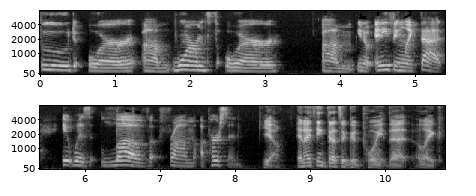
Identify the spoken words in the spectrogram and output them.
food or um, warmth or um, you know anything like that. It was love from a person. Yeah. And I think that's a good point that like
